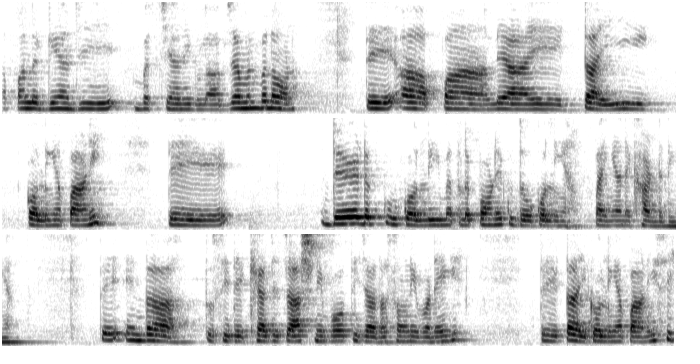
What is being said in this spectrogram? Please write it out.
ਆਪਾਂ ਲੱਗੇ ਆ ਜੀ ਬੱਚਿਆਂ ਦੇ ਗੁਲਾਬ ਜਾਮਨ ਬਣਾਉਣ ਤੇ ਆ ਆਪਾਂ ਲਿਆਏ ਢਾਈ ਕੌਲੀਆਂ ਪਾਣੀ ਤੇ ਡੇਢ ਕੁ ਕੌਲੀ ਮਤਲਬ ਪੌਣੇ ਕੁ ਦੋ ਕੌਲੀਆਂ ਪਾਈਆਂ ਨੇ ਖੰਡ ਦੀਆਂ। ਤੇ ਇਹਦਾ ਤੁਸੀਂ ਦੇਖਿਆ ਜੇ ਚਾਸ਼ਨੀ ਬਹੁਤ ਹੀ ਜ਼ਿਆਦਾ ਸੋਹਣੀ ਬਣੇਗੀ। ਤੇ ਢਾਈ ਕੌਲੀਆਂ ਪਾਣੀ ਸੀ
